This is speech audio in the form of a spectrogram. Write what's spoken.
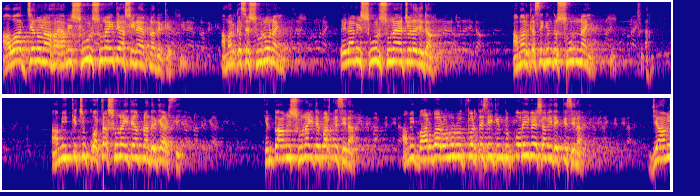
আওয়াজ যেন না হয়, আমি সুর শুনাইতে আসি না আপনাদেরকে। আমার কাছে সুরও নাই। তাইলে আমি সুর শুনায় চলে যেতাম। আমার কাছে কিন্তু শুন নাই। আমি কিছু কথা শুনাইতে আপনাদেরকে আসছি। কিন্তু আমি শুনাইতে পারতেছি না। আমি বারবার অনুরোধ করতেছি, কিন্তু পরিবেশ আমি দেখতেছি না যে আমি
